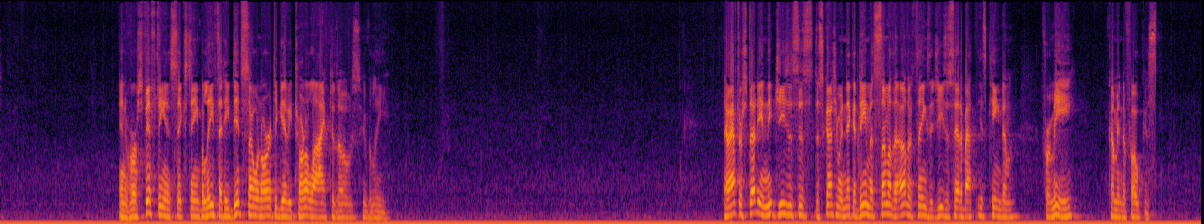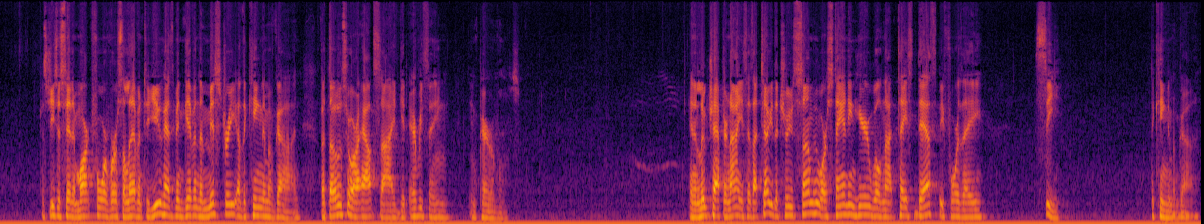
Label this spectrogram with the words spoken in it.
in verse 15 and 16, belief that he did so in order to give eternal life to those who believe. Now, after studying Jesus' discussion with Nicodemus, some of the other things that Jesus said about his kingdom for me come into focus. Because Jesus said in Mark 4, verse 11, To you has been given the mystery of the kingdom of God. But those who are outside get everything in parables. And in Luke chapter 9, he says, I tell you the truth, some who are standing here will not taste death before they see the kingdom of God.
